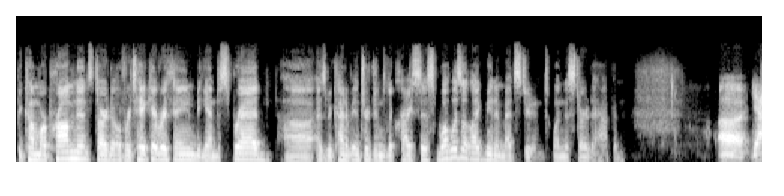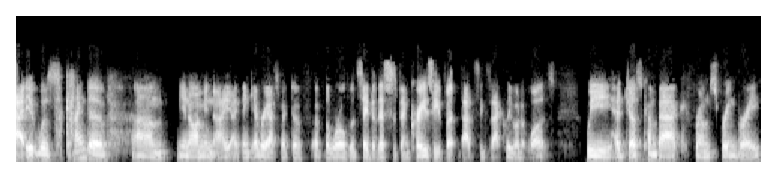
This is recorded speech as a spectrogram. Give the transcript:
become more prominent, started to overtake everything, began to spread uh, as we kind of entered into the crisis? What was it like being a med student when this started to happen? Uh, yeah, it was kind of, um, you know, I mean, I, I think every aspect of, of the world would say that this has been crazy, but that's exactly what it was. We had just come back from spring break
